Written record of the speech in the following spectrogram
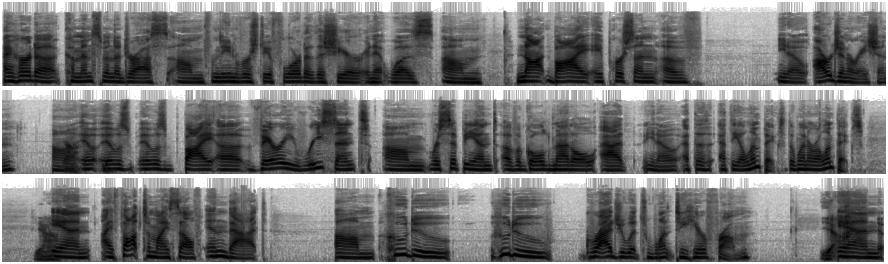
I heard a commencement address um, from the University of Florida this year, and it was um, not by a person of, you know, our generation. Uh, yeah. it, it, was it was by a very recent um, recipient of a gold medal at you know at the at the Olympics, the Winter Olympics. Yeah. And I thought to myself in that, um, who do who do graduates want to hear from? Yeah. And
